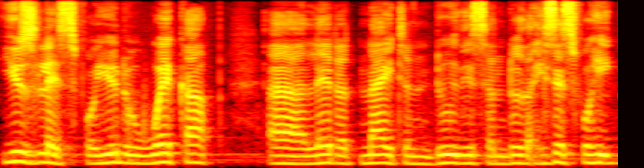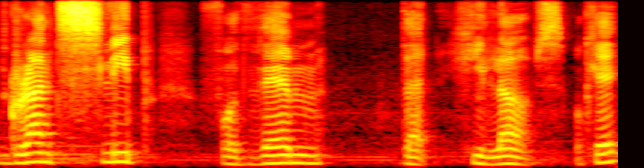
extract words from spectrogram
useless for you to wake up uh, late at night and do this and do that. He says, For he grants sleep for them that he loves. Okay?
